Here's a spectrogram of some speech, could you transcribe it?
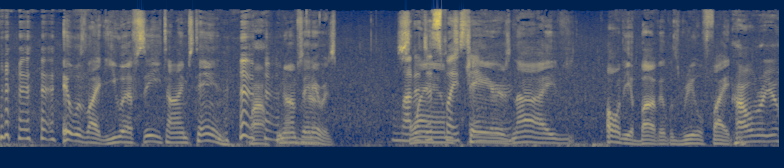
it was like UFC times ten. Wow. You know what I'm saying? Yeah. There was A lot slams, of displaced chairs, anger. knives, all the above. It was real fight. How old were you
